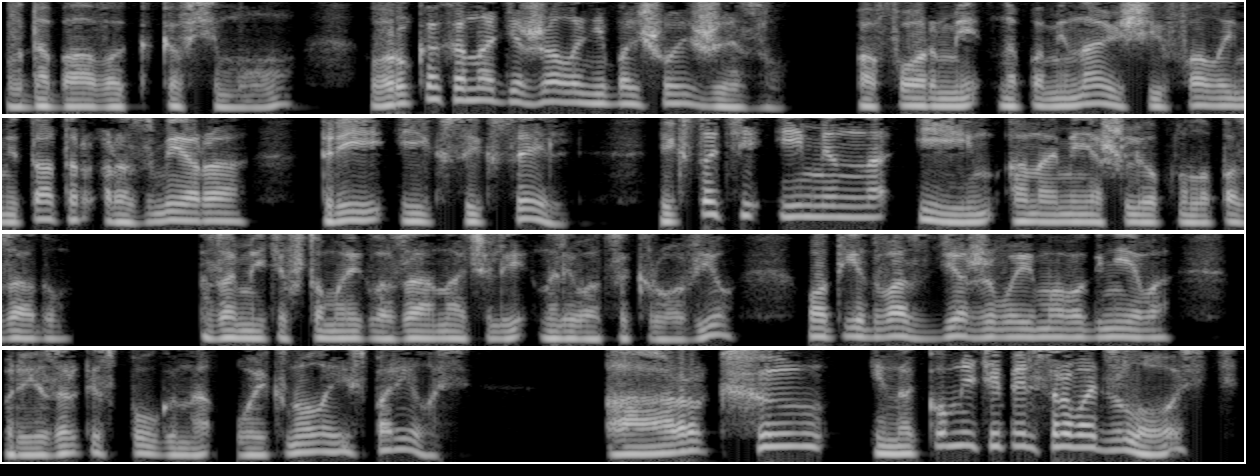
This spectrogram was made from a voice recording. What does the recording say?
Вдобавок ко всему, в руках она держала небольшой жезл, по форме напоминающий фалоимитатор размера 3XXL. И, кстати, именно им она меня шлепнула по заду. Заметив, что мои глаза начали наливаться кровью от едва сдерживаемого гнева, призрак испуганно ойкнула и испарилась. «Арк! И на ком мне теперь срывать злость?»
